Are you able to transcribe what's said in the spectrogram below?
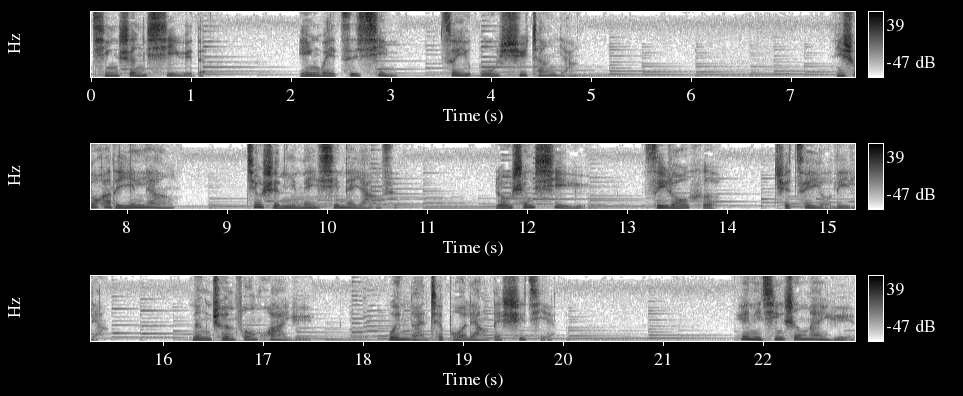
轻声细语的，因为自信，所以无需张扬。你说话的音量，就是你内心的样子，柔声细语，虽柔和，却最有力量。能春风化雨，温暖这薄凉的世界。愿你轻声慢语，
